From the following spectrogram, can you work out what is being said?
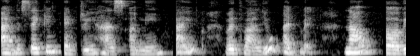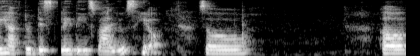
and the second entry has a name type with value admin. Now uh, we have to display these values here. So uh,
